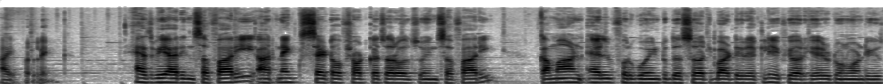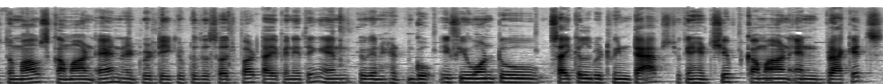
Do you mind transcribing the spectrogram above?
hyperlink as we are in safari our next set of shortcuts are also in safari command L for going to the search bar directly. If you are here you don't want to use the mouse command N it will take you to the search bar. Type anything and you can hit go. If you want to cycle between tabs you can hit shift command and brackets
